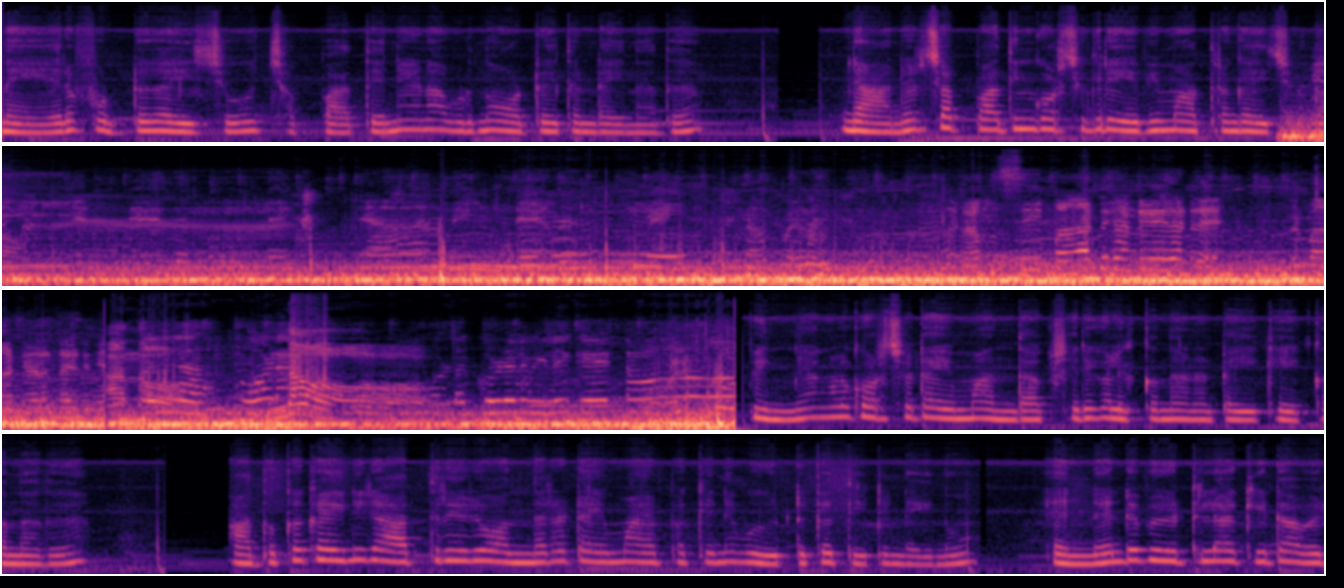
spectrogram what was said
നേരെ ഫുഡ് കഴിച്ചു. ചപ്പാത്തി തന്നെയാണ് അവിടുന്ന് ഓർഡർ ചെയ്തിട്ടുണ്ടായിരുന്നത്. ഞാനൊരു ചപ്പാത്തിയും കുറച്ച് ഗ്രേവി മാത്രം കഴിച്ചു കേട്ടോ. പിന്നെ ഞങ്ങൾ കുറച്ച് ടൈം അന്താക്ഷരി കളിക്കുന്നതാണ് കേട്ടോ ഈ കേൾക്കുന്നത് അതൊക്കെ കഴിഞ്ഞ് രാത്രി ഒരു ഒന്നര ടൈം ആയപ്പോഴേക്കിന് വീട്ടിലേക്ക് എത്തിയിട്ടുണ്ടായിരുന്നു. എന്നെ എന്റെ വീട്ടിലാക്കിയിട്ട് അവർ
